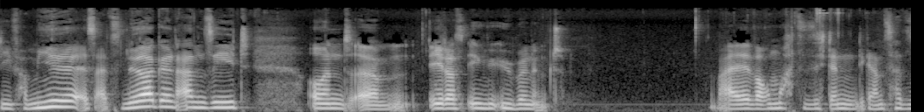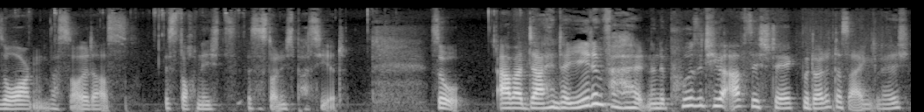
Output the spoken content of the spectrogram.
die Familie es als Nörgeln ansieht, und ähm, ihr das irgendwie übel nimmt. Weil, warum macht sie sich denn die ganze Zeit Sorgen? Was soll das? Ist doch nichts. Es ist doch nichts passiert. So, aber da hinter jedem Verhalten eine positive Absicht steckt, bedeutet das eigentlich,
